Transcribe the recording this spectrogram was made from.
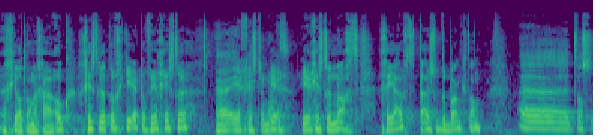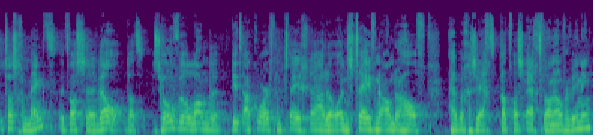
Giat Annega ook gisteren teruggekeerd, of eergisteren? Uh, eergisteren nacht. Eer, eergisteren nacht gejuicht, thuis op de bank dan? Uh, het, was, het was gemengd. Het was uh, wel dat zoveel landen dit akkoord van 2 graden... al een streven naar anderhalf hebben gezegd. Dat was echt wel een overwinning.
